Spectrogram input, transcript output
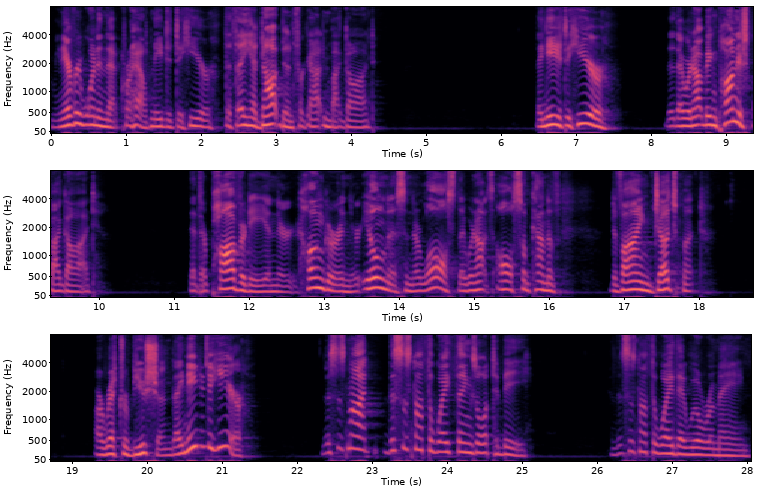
I mean, everyone in that crowd needed to hear that they had not been forgotten by God. They needed to hear that they were not being punished by God, that their poverty and their hunger and their illness and their loss, they were not all some kind of divine judgment or retribution. They needed to hear this is not this is not the way things ought to be. And this is not the way they will remain.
